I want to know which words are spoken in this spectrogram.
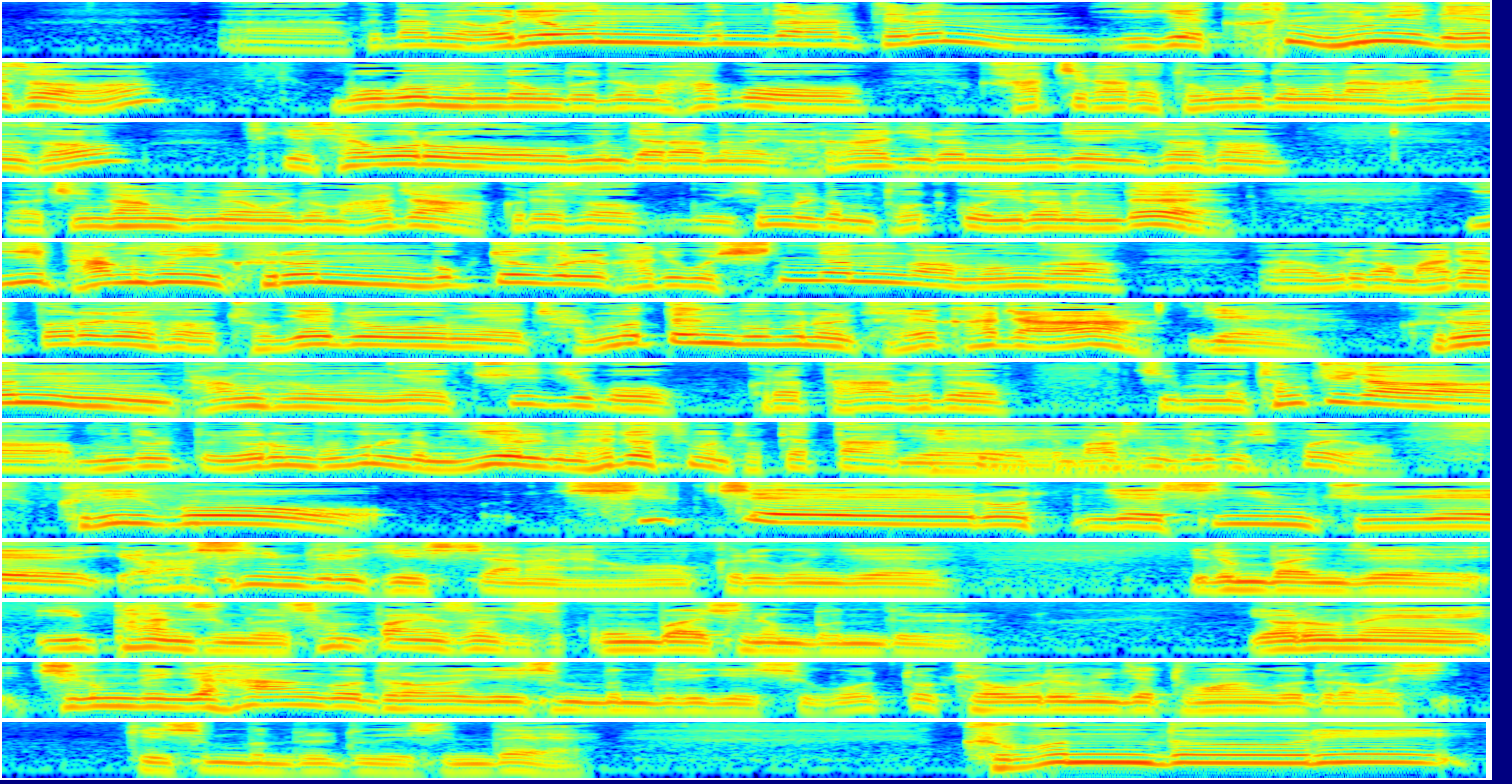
어, 그 다음에 어려운 분들한테는 이게 큰 힘이 돼서 모금 운동도 좀 하고 같이 가서 동고동락 하면서 특히 세월호 문제라든가 여러 가지 이런 문제에 있어서 어, 진상규명을 좀 하자. 그래서 그 힘을 좀 돋고 이러는데 이 방송이 그런 목적을 가지고 신념과 뭔가 어, 우리가 맞아 떨어져서 조계종의 잘못된 부분을 개혁하자. 예. 그런 방송의 취지고 그렇다. 그래서 지금 뭐 청취자분들도 이런 부분을 좀 이해를 좀 해줬으면 좋겠다. 그렇게 예. 좀 말씀드리고 싶어요. 그리고 실제로 이제 스님 주위에 여러 스님들이 계시잖아요. 그리고 이제 이른바 이제 이판승들 선방에서 계속 공부하시는 분들 여름에 지금도 이제 하안고 들어가 계신 분들이 계시고 또 겨울에면 이제 동안고 들어가 시- 계신 분들도 계신데 그분들이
